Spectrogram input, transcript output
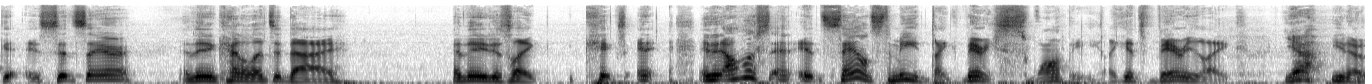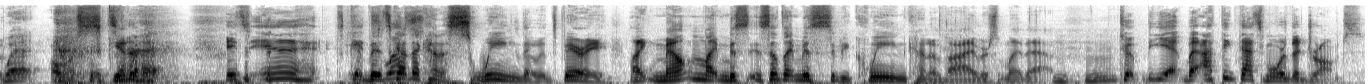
it sits there, and then he kind of lets it die, and then he just like kicks, and it, and it almost it sounds to me like very swampy, like it's very like Yeah, you know wet, almost Skinner. Wet. It's, eh, It's, but it's got that kind of swing though. It's very like mountain, like it sounds like Mississippi Queen kind of vibe or something like that. to, yeah, but I think that's more the drums.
